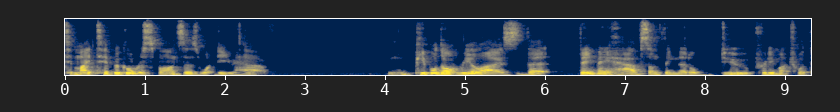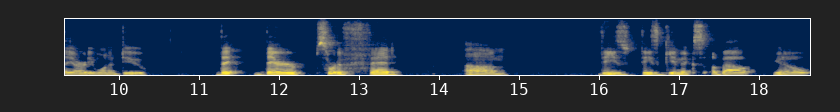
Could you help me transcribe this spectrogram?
t- my typical response is, "What do you have?" People don't realize that they may have something that'll do pretty much what they already want to do. That they're sort of fed um, these these gimmicks about you know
